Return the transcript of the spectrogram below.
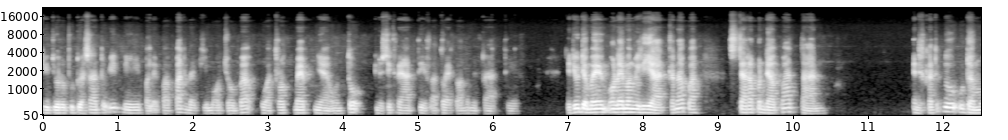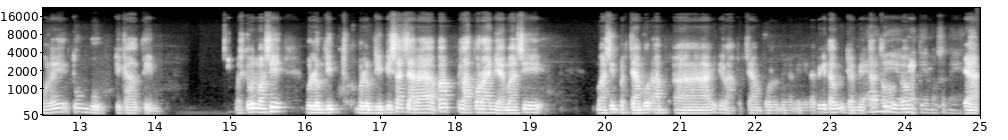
di 2021 ini Balikpapan lagi mau coba buat roadmap-nya untuk industri kreatif atau ekonomi kreatif. Jadi udah mulai melihat kenapa? Secara pendapatan industri kreatif itu udah mulai tumbuh di Kaltim meskipun masih belum di, belum dipisah secara apa laporannya masih masih bercampur uh, inilah bercampur dengan ini tapi kita udah minta tolong dong ya, maksudnya. ya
